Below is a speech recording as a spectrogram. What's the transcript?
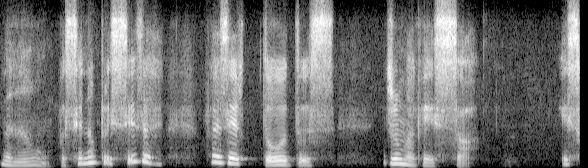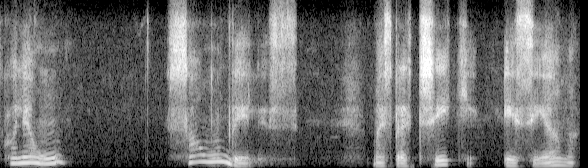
Não, você não precisa fazer todos de uma vez só. Escolha um, só um deles. Mas pratique esse ama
